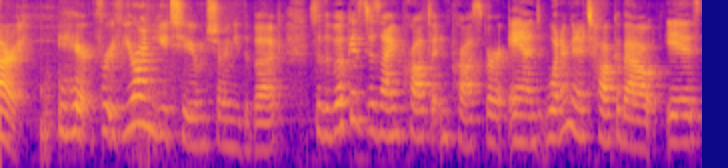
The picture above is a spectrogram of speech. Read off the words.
All right, here for if you're on YouTube, I'm showing you the book. So the book is Design, Profit, and Prosper, and what I'm going to talk about is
